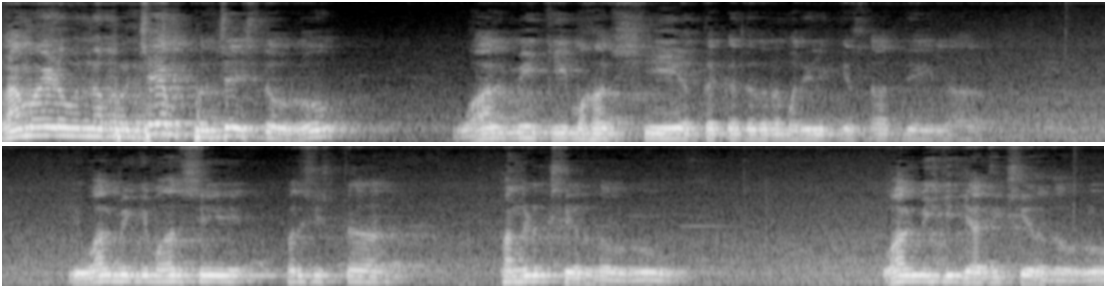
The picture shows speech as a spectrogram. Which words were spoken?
ರಾಮಾಯಣವನ್ನು ಪರಿಚಯ, ಪರಿಚಯಿಸಿದವರು ವಾಲ್ಮೀಕಿ ಮಹರ್ಷಿ ಅಂತಕ್ಕಂಥದ್ದನ್ನು ಮರೀಲಿಕ್ಕೆ ಸಾಧ್ಯ ಇಲ್ಲ. ಈ ವಾಲ್ಮೀಕಿ ಮಹರ್ಷಿ ಪರಿಶಿಷ್ಟ ಪಂಗಡಕ್ಕೆ ಸೇರಿದವರು, ವಾಲ್ಮೀಕಿ ಜಾತಿಗೆ ಸೇರಿದವರು.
